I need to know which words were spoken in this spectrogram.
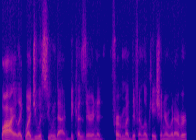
why? Like, why'd you assume that? Because they're in a from a different location or whatever.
